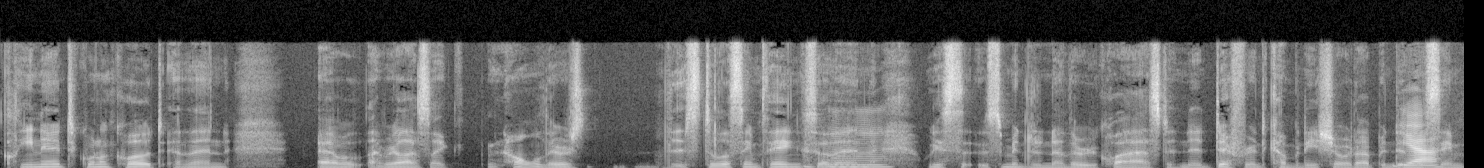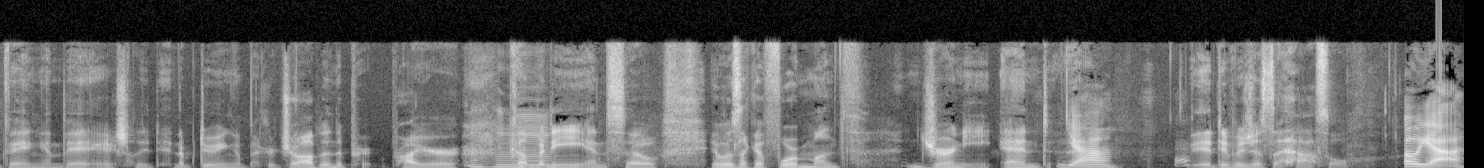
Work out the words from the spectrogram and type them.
clean it, quote unquote, and then I, I realized like no, there's it's still the same thing. So then mm-hmm. we s- submitted another request, and a different company showed up and did Yeah. the same thing, and they actually ended up doing a better job than the pr- prior mm-hmm. company, and so it was like a four month journey, and yeah it, it was just a hassle. Oh yeah,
